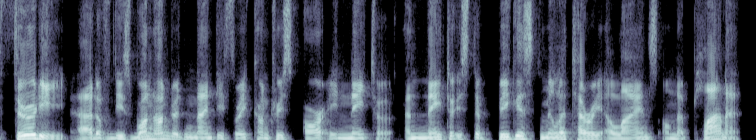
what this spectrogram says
30 out of these 193 countries are in NATO. And NATO is the biggest military alliance on the planet.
